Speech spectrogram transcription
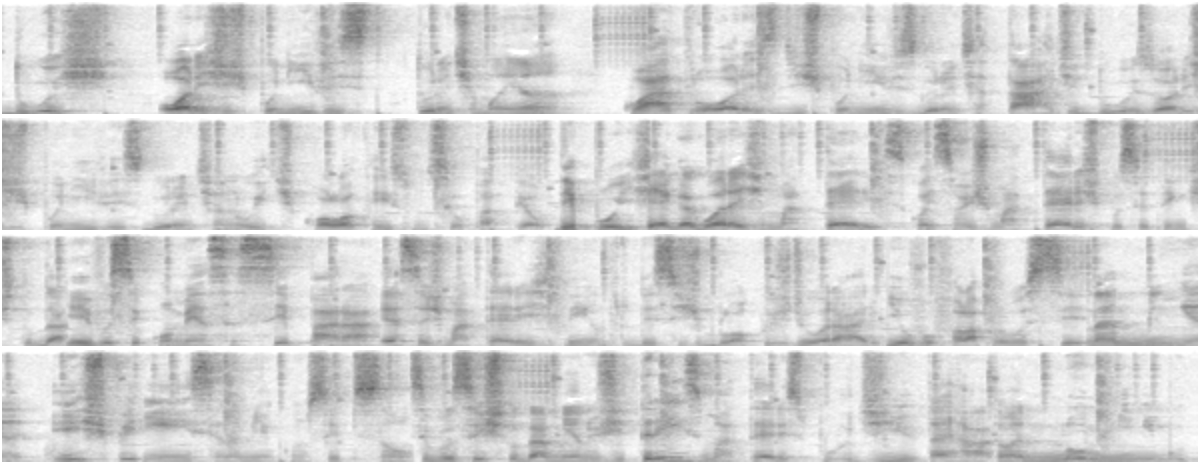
duas horas disponíveis durante a manhã, 4 horas disponíveis durante a tarde e 2 horas disponíveis durante a noite. Coloca isso no seu papel. Depois, pega agora as matérias. Quais são as matérias que você tem que estudar? E aí você começa a separar essas matérias dentro desses blocos de horário. E eu vou falar para você, na minha experiência, na minha concepção, se você estudar menos de 3 matérias por dia, tá errado. Então é no mínimo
